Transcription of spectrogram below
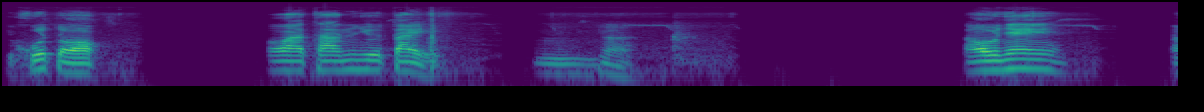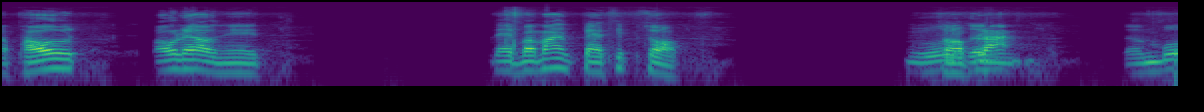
ที่ขุดออก เพราะว่าทานมันอยู่ใต้อืมเต่าใหญ่ถ้า เผาเผาแล้วนี่ได้ประมาณแปดสิบสอบ สอบละ แต่บ่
